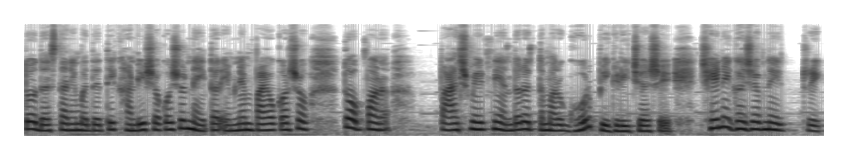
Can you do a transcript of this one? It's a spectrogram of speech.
તો દસ્તાની મદદથી ખાંડી શકો છો, નહીંતર એમને એમ પાયો કરશો તો પણ પાંચ મિનિટની અંદર જ તમારો ઘોળ પીગળી જશે. છે ને ગજબની ટ્રીક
